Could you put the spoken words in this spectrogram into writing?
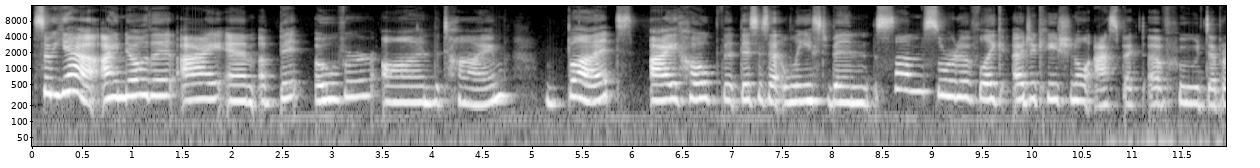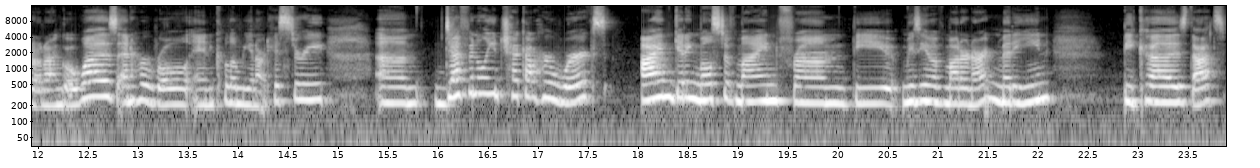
so yeah, I know that I am a bit over on the time, but I hope that this has at least been some sort of like educational aspect of who Deborah Arango was and her role in Colombian art history. Um, definitely check out her works. I'm getting most of mine from the Museum of Modern Art in Medellin because that's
